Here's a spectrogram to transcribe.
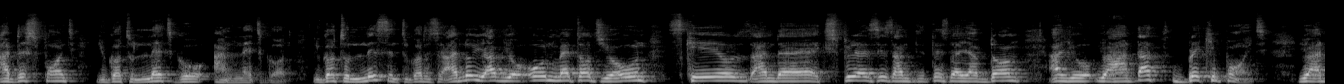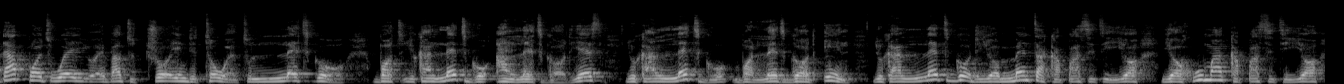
at this point, you got to let go and let God. You got to listen to God and say, I know you have your own methods, your own skills and uh, experiences and the things that you have done, and you, you are at that breaking point. You're at that point where you're about to throw in the towel to let go, but you can let go and let God. Yes, you can let go, but let God in. You can let go your mental capacity, your your human capacity, your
